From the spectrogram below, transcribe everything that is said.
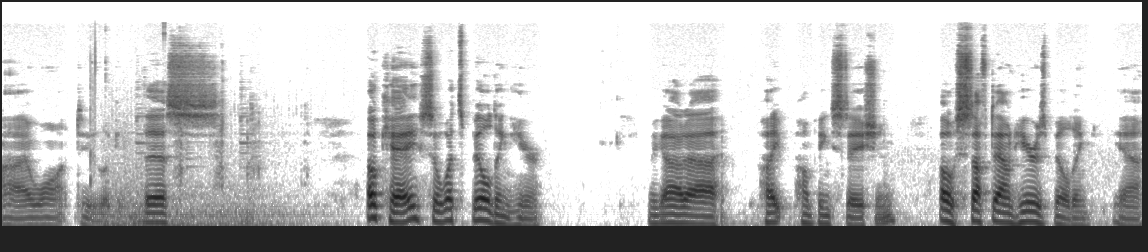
I want to look at this. Okay, so what's building here? We got a pipe pumping station. Oh, stuff down here is building. Yeah.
